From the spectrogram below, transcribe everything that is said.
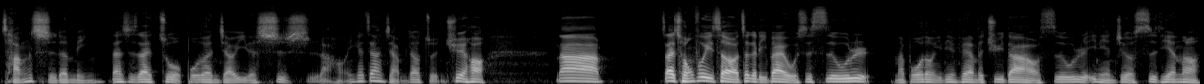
长持的名，但是在做波段交易的事实啦哈，应该这样讲比较准确哈。那再重复一次哦，这个礼拜五是四巫日，那波动一定非常的巨大哈。四五日一年只有四天哈，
